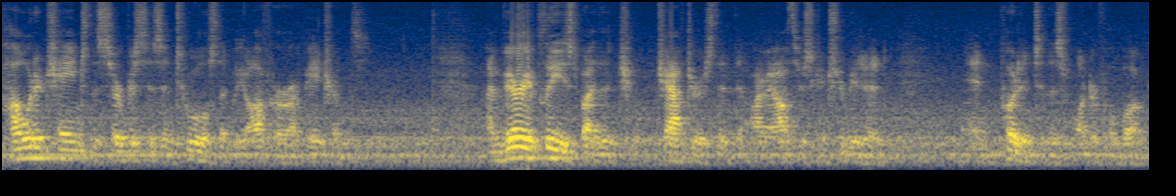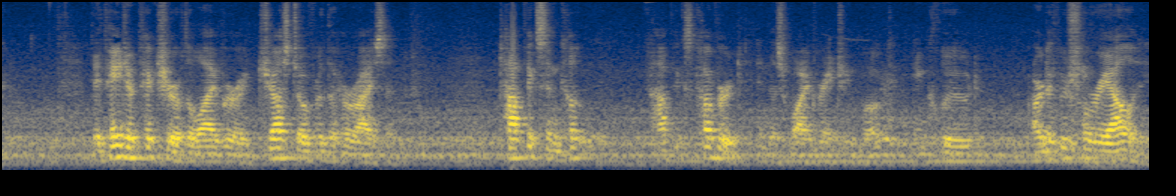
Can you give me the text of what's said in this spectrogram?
How would it change the services and tools that we offer our patrons? I'm very pleased by the ch chapters that our authors contributed and put into this wonderful book. They paint a picture of the library just over the horizon. Topics, and co topics covered in this wide-ranging book include artificial reality,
